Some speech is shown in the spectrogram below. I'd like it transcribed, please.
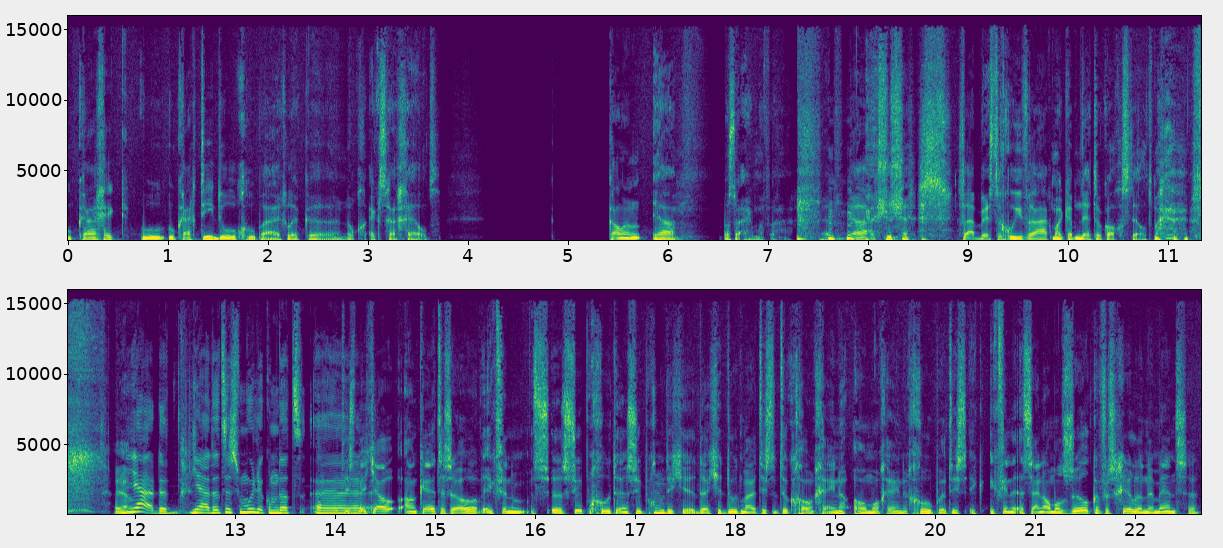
Hoe, krijg ik, hoe, hoe krijgt die doelgroep eigenlijk uh, nog extra geld? Kan een, ja, dat is eigenlijk mijn vraag. ja, best een goede vraag, maar ik heb hem net ook al gesteld. ja, ja, dat, ja, dat is moeilijk omdat. Uh... Het is met jouw enquête zo. Ik vind hem supergoed en supergoed hm. dat, je, dat je het doet, maar het is natuurlijk gewoon geen homogene groep. Het, is, ik, ik vind, het zijn allemaal zulke verschillende mensen.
